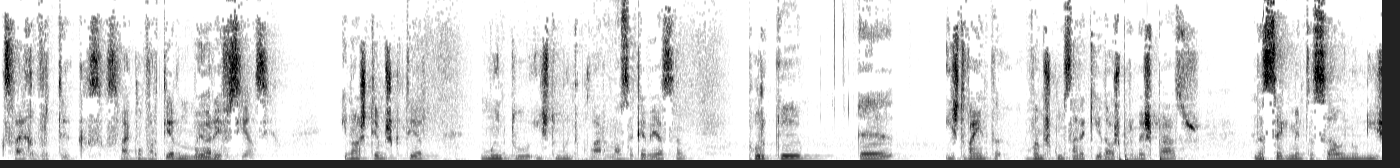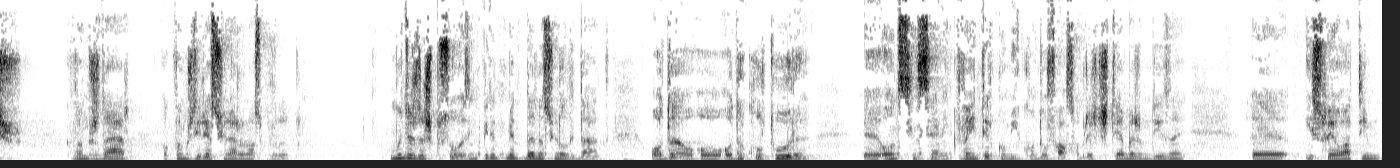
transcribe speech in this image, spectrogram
que, se vai reverter, que se vai converter numa maior eficiência. E nós temos que ter muito, isto muito claro na nossa cabeça, porque uh, isto vai, vamos começar aqui a dar os primeiros passos na segmentação e no nicho que vamos dar ou que vamos direcionar o nosso produto. Muitas das pessoas, independentemente da nacionalidade ou da, ou, ou da cultura uh, onde se inserem, que vêm ter comigo quando eu falo sobre estes temas, me dizem uh, isso é ótimo,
